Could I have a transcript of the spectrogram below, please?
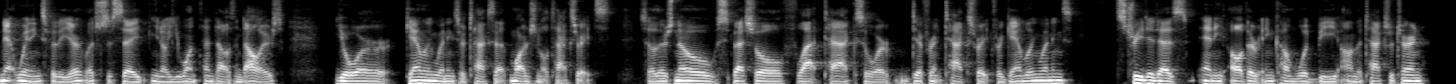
net winnings for the year, let's just say, you know, you won $10,000, your gambling winnings are taxed at marginal tax rates. So there's no special flat tax or different tax rate for gambling winnings. It's treated as any other income would be on the tax return,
